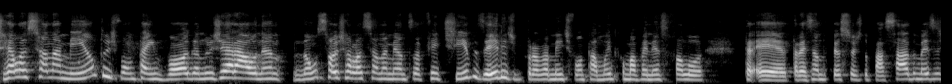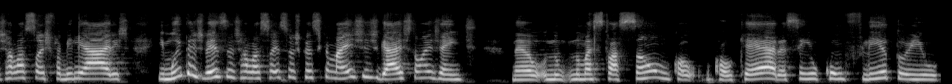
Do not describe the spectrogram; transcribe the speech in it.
relacionamentos vão estar em voga no geral, né? Não só os relacionamentos afetivos, eles provavelmente vão estar muito, como a Vanessa falou, é, trazendo pessoas do passado, mas as relações familiares. E muitas vezes as relações são as coisas que mais desgastam a gente né? Numa situação qualquer, assim, o conflito e o,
